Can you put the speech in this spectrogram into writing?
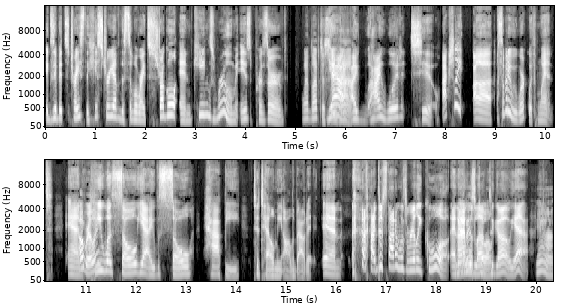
Exhibits trace the history of the civil rights struggle, and King's room is preserved I'd love to see yeah, that. I I would too. Actually, uh somebody we work with went and Oh, really? he was so yeah, he was so happy to tell me all about it. And I just thought it was really cool and That I would love cool. to go. Yeah. Yeah.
